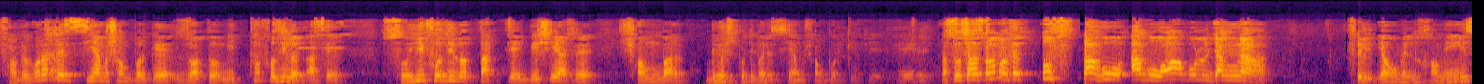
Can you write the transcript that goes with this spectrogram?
সবে বরাতের সিয়াম সম্পর্কে যত মিথ্যা ফজিলত আছে, সহি ফজিলত তার চেয়ে বেশি আসে সোমবার বৃহস্পতিবারের সিয়াম সম্পর্কে। রাসুল সাল্লাম বলতে, তুফতাহু আবু আবুল জান্না ফিল ইয়াউমিল খমিস।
